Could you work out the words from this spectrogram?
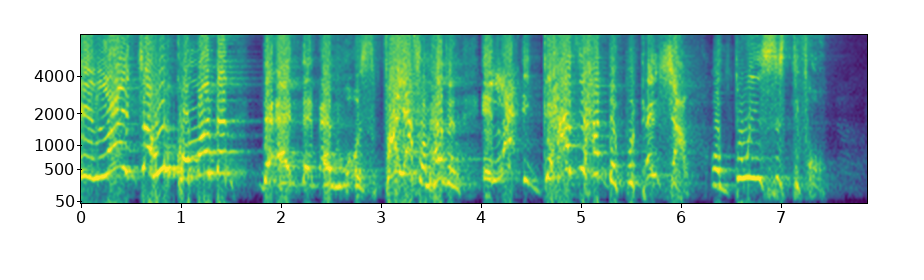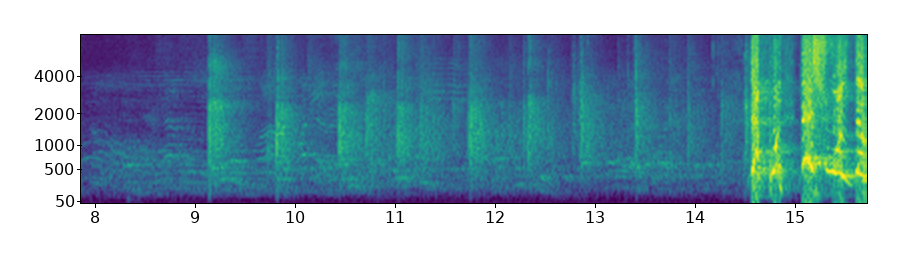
Elijah, who commanded the, uh, the uh, was fire from heaven, Eli- Gehazi had the potential of doing 64. The, this was the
